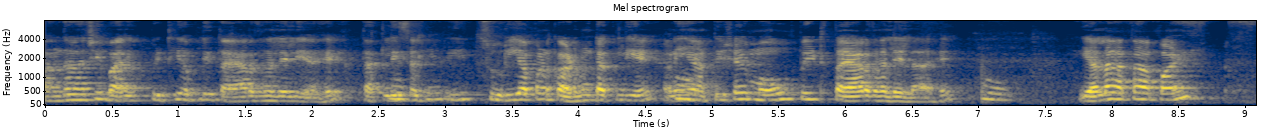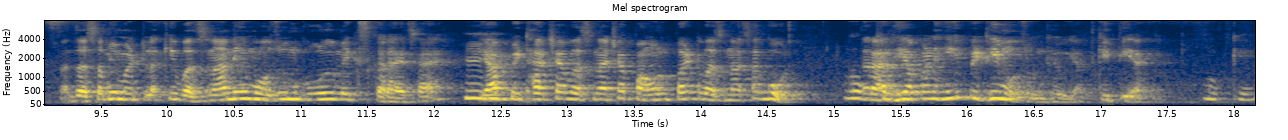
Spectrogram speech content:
तांदळाची बारीक पिठी आपली तयार झालेली आहे. त्यातली सगळी चुरी आपण काढून टाकली आहे आणि हे. अतिशय मऊ पीठ तयार झालेलं आहे. हो. याला आता आपण जसं मी म्हटलं की वजनाने मोजून गूळ मिक्स करायचा आहे. या पिठाच्या वजनाच्या पाऊणपट वजनाचा गूळ तर आधी आपण ही पिठी मोजून घेऊयात किती आहे. ओके.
